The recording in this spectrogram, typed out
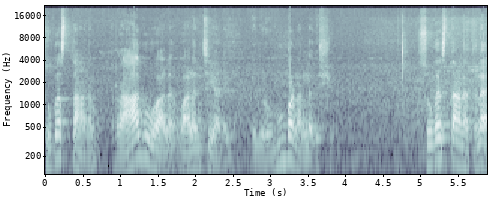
சுகஸ்தானம் ராகுவால் வளர்ச்சி அடையும். இது ரொம்ப நல்ல விஷயம். சுகஸ்தானத்தில்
